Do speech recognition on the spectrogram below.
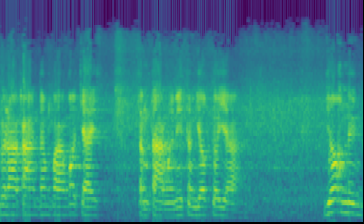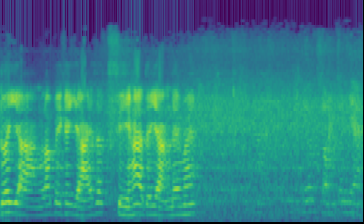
เวลาการทำความเข้าใจ ต่างๆเหล่านี้ต้องยกตัวอย่าง ยกหนึ่งตัวอย่างเราไปขยายสักสี่ห้าตัวอย่างได้ไหมยกสองตัวอย่าง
